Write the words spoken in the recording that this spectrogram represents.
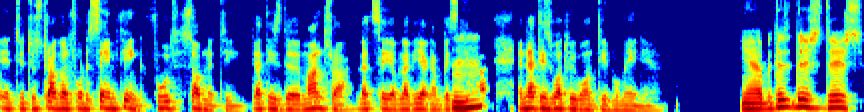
uh, to, to struggle for the same thing, food sovereignty. That is the mantra, let's say, of La Via Campesina, mm-hmm. and that is what we want in Romania. Yeah, but there's there's, there's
